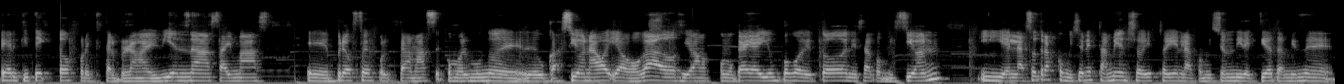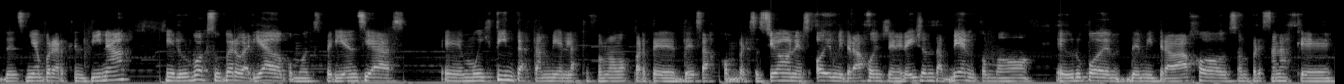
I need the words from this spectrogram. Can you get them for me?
hay arquitectos porque está el programa de viviendas, hay más eh, profes porque está más como el mundo de, de educación y abogados, digamos, como que hay ahí un poco de todo en esa comisión y en las otras comisiones también. Yo estoy en la comisión directiva también de, Enseñar por Argentina y el grupo es súper variado, como experiencias eh, muy distintas también las que formamos parte de, esas conversaciones. Hoy mi trabajo en Generation también, como el grupo de, mi trabajo son personas que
